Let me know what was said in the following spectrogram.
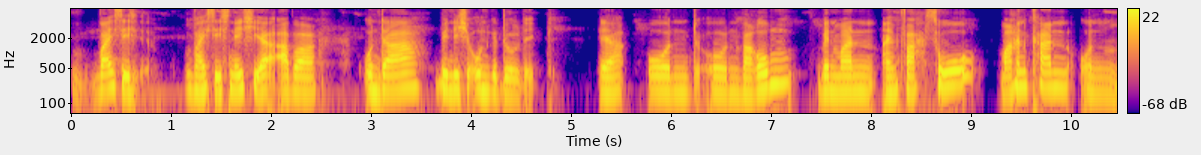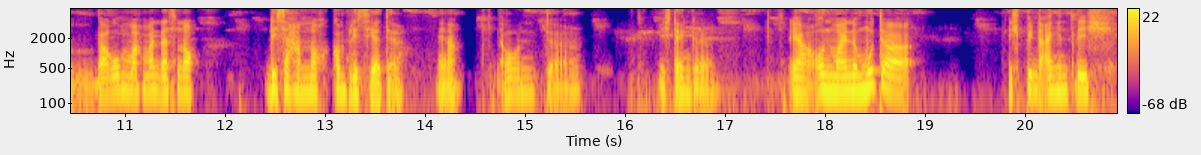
weiß ich weiß ich nicht, ja, aber und da bin ich ungeduldig, ja, und und warum, wenn man einfach so machen kann und warum macht man das noch? Die Sachen noch komplizierter, ja, und äh, ich denke, ja, und meine Mutter, ich bin eigentlich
